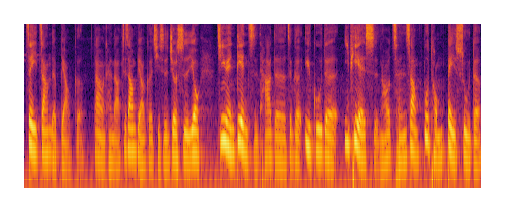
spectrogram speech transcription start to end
这一张的表格。大家有看到这张表格，其实就是用。金源电子它的这个预估的 EPS，然后乘上不同倍数的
